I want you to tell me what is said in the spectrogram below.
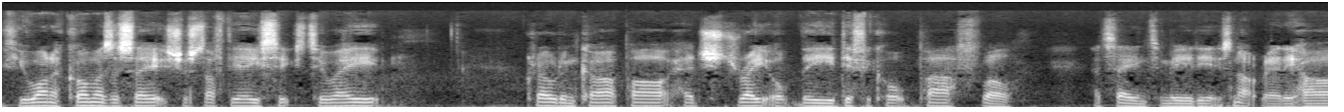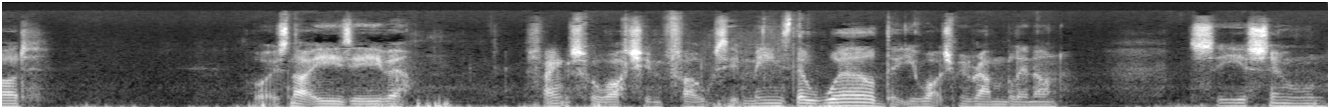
If you want to come, as I say, it's just off the A628, Crowden Car Park, head straight up the difficult path. Well, I'd say intermediate, it's not really hard, but it's not easy either. Thanks for watching, folks. It means the world that you watch me rambling on. See you soon.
